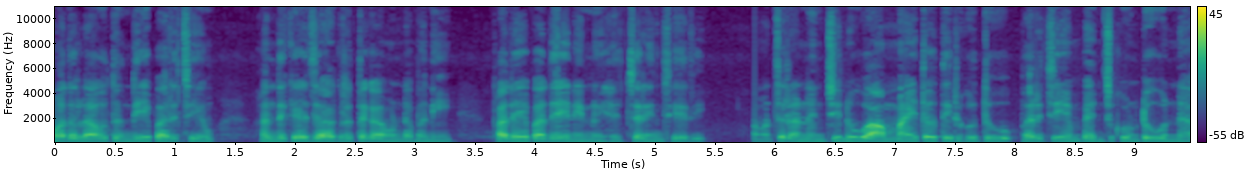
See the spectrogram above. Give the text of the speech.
మొదలవుతుంది పరిచయం. అందుకే జాగ్రత్తగా ఉండమని పదే పదే నిన్ను హెచ్చరించేది. సంవత్సరం నుంచి నువ్వు ఆ అమ్మాయితో తిరుగుతూ పరిచయం పెంచుకుంటూ ఉన్నా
